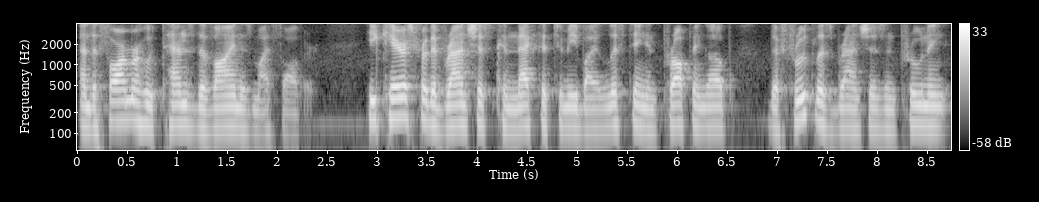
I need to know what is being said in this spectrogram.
and the farmer who tends the vine is my father. He cares for the branches connected to me by lifting and propping up the fruitless branches and pruning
